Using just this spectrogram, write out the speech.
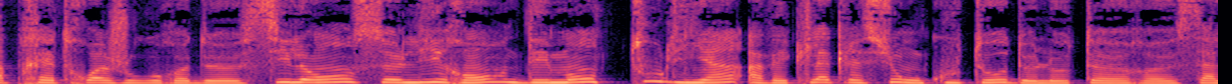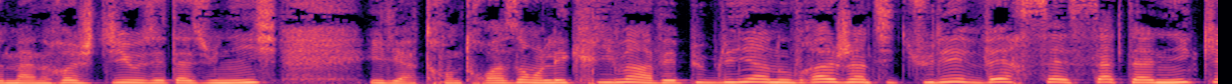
Après trois jours de silence, l'Iran dément tout lien avec l'agression au couteau de l'auteur euh, Salman Rushdie aux États-Unis. Il y a 33 ans, l'écrivain avait publié un ouvrage intitulé Versets sataniques,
